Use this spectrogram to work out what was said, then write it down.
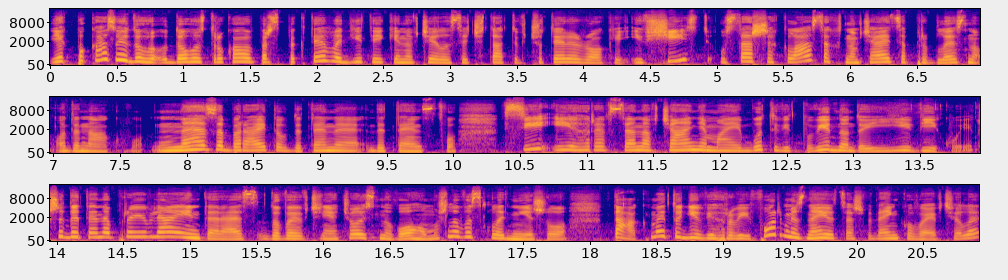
Як показує дов- довгострокова перспектива, діти, які навчилися читати в 4 роки і в 6, у старших класах навчаються приблизно одинаково. Не забирайте в дитини дитинство. Всі ігри, все навчання має бути відповідно до її віку. Якщо дитина проявляє інтерес до вивчення чогось нового, можливо, складнішого, так, ми тоді в ігровій формі з нею це швиденько вивчили.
